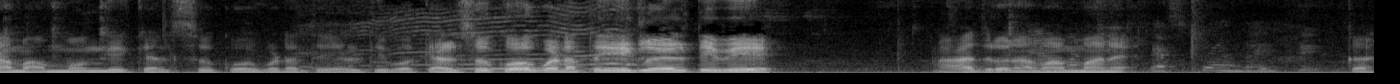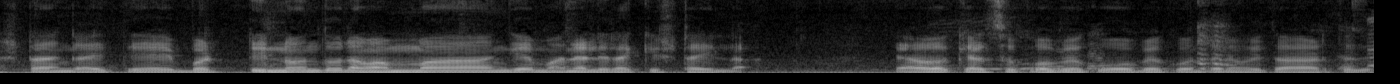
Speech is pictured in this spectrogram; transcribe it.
ನಮ್ಮ ಅಮ್ಮಂಗೆ ಕೆಲ್ಸಕ್ಕೆ ಹೋಗ್ಬೇಡ ಅಂತ ಹೇಳ್ತೀವೋ? ಕೆಲ್ಸಕ್ಕೆ ಹೋಗ್ಬೇಡ ಅಂತ ಈಗಲೂ ಹೇಳ್ತೀವಿ. ಆದರೂ ನಮ್ಮ ಅಮ್ಮನೇ. ಕಷ್ಟ ಹಂಗೈತೆ ಬಟ್ ಇನ್ನೊಂದು ನಮ್ಮ ಮನೇಲಿ ಇರಕ್ ಇಷ್ಟ ಇಲ್ಲ. ಯಾವಾಗ ಕೆಲ್ಸಕ್ಕೆ ಹೋಗ್ಬೇಕು ಹೋಗ್ಬೇಕು ಅಂತ ಹೋಯ್ತಾ ಇರ್ತದೆ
